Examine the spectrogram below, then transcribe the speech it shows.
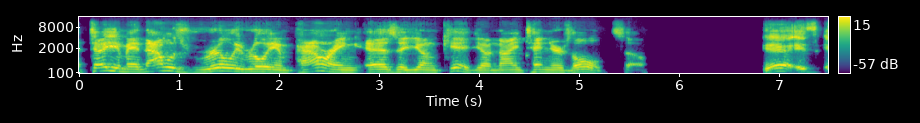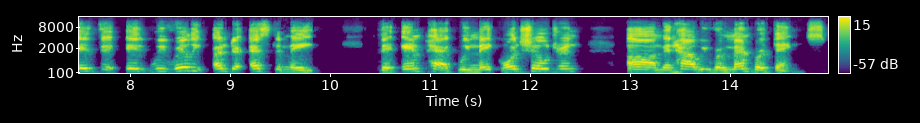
I tell you, man, that was really, really empowering as a young kid, you know, nine, ten years old. So, yeah, it's it, it, it we really underestimate the impact we make on children um, and how we remember things.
